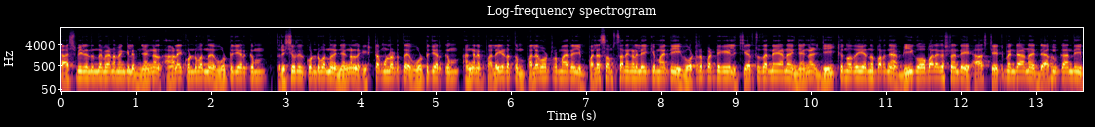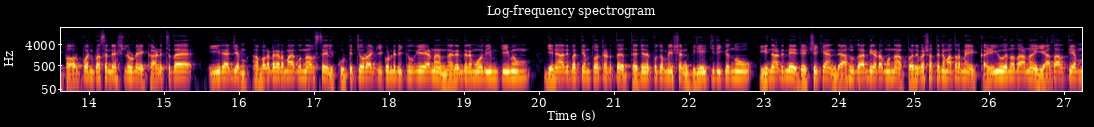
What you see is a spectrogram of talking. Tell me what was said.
കാശ്മീരിൽ നിന്ന് വേണമെങ്കിലും ഞങ്ങൾ ആളെ കൊണ്ടുവന്ന് വോട്ട് ചേർക്കും. തൃശ്ശൂരിൽ കൊണ്ടുവന്ന് ഞങ്ങൾ ഇഷ്ടമുള്ളിടത്ത് വോട്ട് ചേർക്കും. അങ്ങനെ പലയിടത്തും പല വോട്ടർമാരെയും പല സംസ്ഥാനങ്ങളിലേക്ക് മാറ്റി വോട്ടർ പട്ടികയിൽ ചേർത്ത് തന്നെയാണ് ഞങ്ങൾ ജയിക്കുന്നത് എന്ന് പറഞ്ഞ ബി ഗോപാലകൃഷ്ണന്റെ ആ സ്റ്റേറ്റ്മെന്റാണ് രാഹുൽ ഗാന്ധി പവർ പോയിന്റ് പ്രസന്റേഷനിലൂടെ കാണിച്ചത്. ഈ രാജ്യം അപകടകരമാകുന്ന അവസ്ഥയിൽ കുട്ടിച്ചോറാക്കിക്കൊണ്ടിരിക്കുകയാണ് നരേന്ദ്രമോദിയും ടീമും. ജനാധിപത്യം തോറ്റെടുത്ത് തെരഞ്ഞെടുപ്പ് കമ്മീഷൻ വിജയിച്ചിരിക്കുന്നു. ഈ നാടിനെ രക്ഷിക്കാൻ രാഹുൽ ഗാന്ധി അടങ്ങുന്ന പ്രതിപക്ഷത്തിന് മാത്രമേ കഴിയൂ എന്നതാണ് യാഥാർത്ഥ്യം.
